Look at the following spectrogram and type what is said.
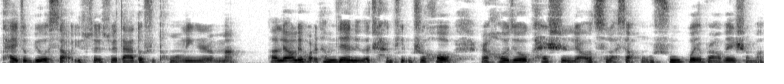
她也就比我小一岁，所以大家都是同龄人嘛。啊，聊了一会儿他们店里的产品之后，然后就开始聊起了小红书。我也不知道为什么，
